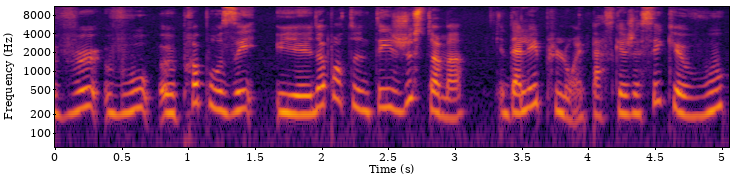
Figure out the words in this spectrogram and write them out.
veux vous proposer une opportunité justement d'aller plus loin parce que je sais que vous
